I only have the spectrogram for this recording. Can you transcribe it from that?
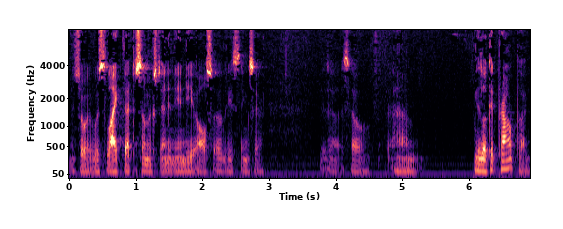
And so it was like that to some extent in India also. These things are. So um, you look at Prabhupada.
